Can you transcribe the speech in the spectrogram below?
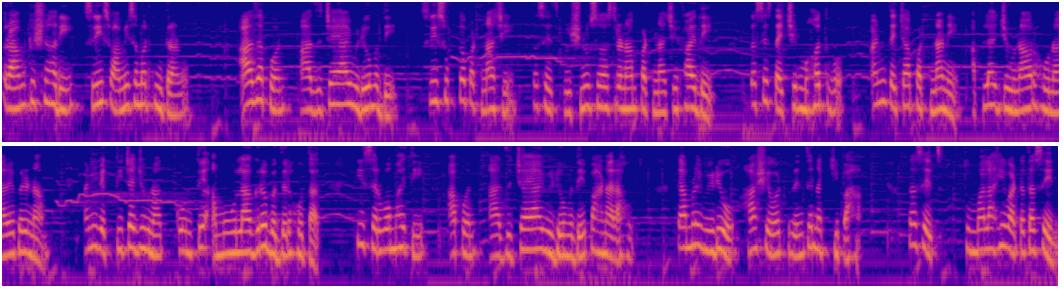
रामकृष्ण हरी श्री स्वामी समर्थ मित्रांनो आज आपण आजच्या या व्हिडिओमध्ये श्री सुक्त पठणाचे तसेच विष्णू सहस्रनाम पठणाचे फायदे तसेच त्याचे महत्त्व आणि त्याच्या पठणाने आपल्या जीवनावर होणारे परिणाम आणि व्यक्तीच्या जीवनात कोणते अमूलाग्र बदल होतात ही सर्व माहिती आपण आजच्या या व्हिडिओमध्ये पाहणार आहोत. त्यामुळे व्हिडिओ हा शेवटपर्यंत नक्की पहा. तसेच तुम्हालाही वाटत असेल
